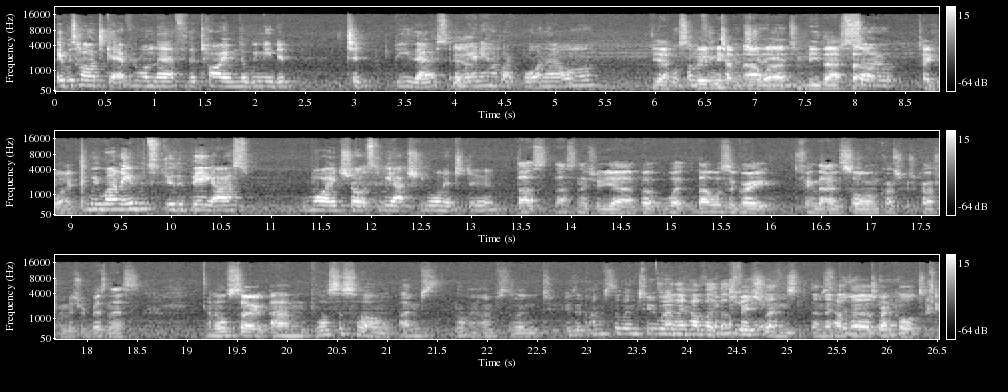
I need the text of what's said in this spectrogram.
it was hard to get everyone there for the time that we needed to be there. So, And we only had like what an hour. Yeah, or we only had an hour to be there, So- take away. We weren't able to do the big ass wide shots that we actually wanted to do. That's that's an issue, yeah. But what, that was a great thing that I saw on Crush Crush Crush from Misery Business. And also, um, what's the song? I'm s- not. I'm still into. Is it? I'm still into where they have like that fish lens and they have the record.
